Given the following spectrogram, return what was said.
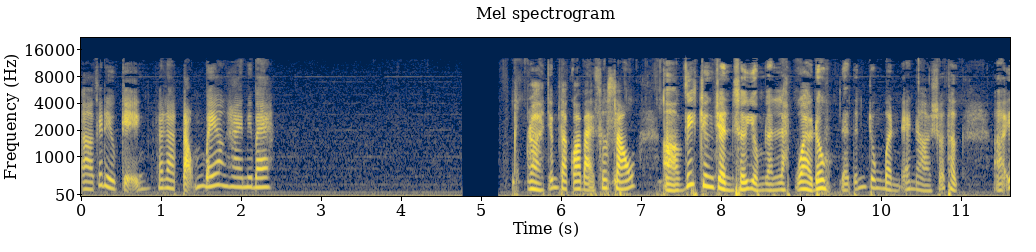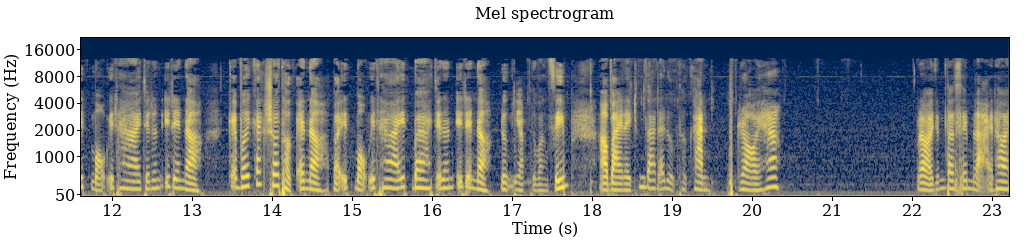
à, cái điều kiện phải là tổng bé hơn 23 rồi chúng ta qua bài số 6 à, ờ, viết chương trình sử dụng lệnh lập while do để tính trung bình n số thực à, x1 x2 cho đến xn cái với các số thực n và x1 x2 x3 cho đến xn được nhập từ bàn phím. À, bài này chúng ta đã được thực hành rồi ha. Rồi chúng ta xem lại thôi.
